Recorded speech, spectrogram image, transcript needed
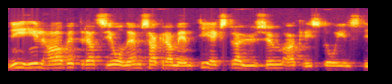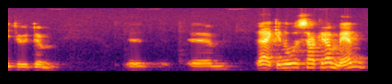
Nihil habet rationem sacramenti extra usum a Christo institutum. Eh, eh, det er ikke noe sakrament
